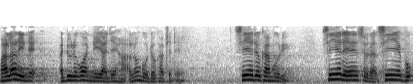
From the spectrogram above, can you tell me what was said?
ဘာလတွေနဲ့ အတူတကွနေရခြင်းဟာအလွန်ကိုဒုက္ခဖြစ်တယ်ဆင်းရဲဒုက္ခမှုတွေဆင်းရဲတယ်ဆိုတာဆင်းရဲဖို့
